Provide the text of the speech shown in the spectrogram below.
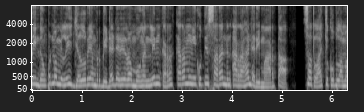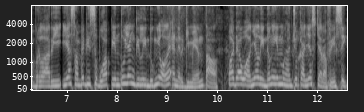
Lindong pun memilih jalur yang berbeda dari rombongan Linker karena mengikuti saran dan arahan dari Marta. Setelah cukup lama berlari, ia sampai di sebuah pintu yang dilindungi oleh energi mental. Pada awalnya Lindong ingin menghancurkannya secara fisik,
